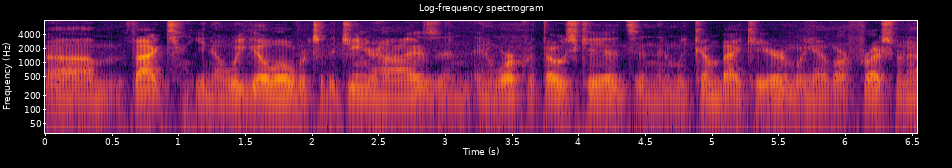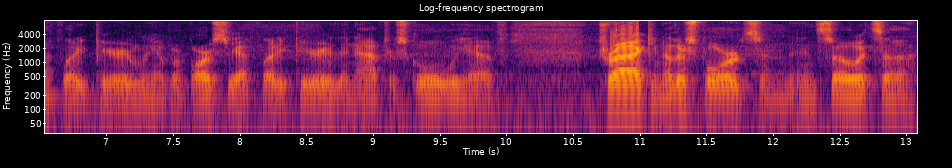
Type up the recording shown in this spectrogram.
Um, in fact, you know, we go over to the junior highs and, and work with those kids, and then we come back here and we have our freshman athletic period, and we have our varsity athletic period. And after school, we have track and other sports, and, and so it's a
